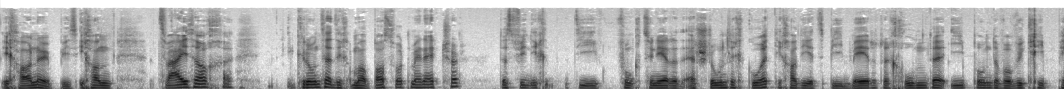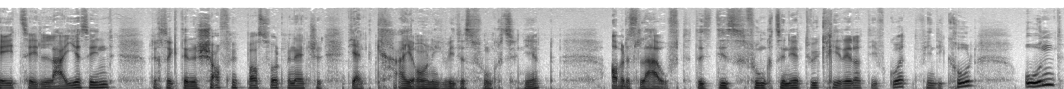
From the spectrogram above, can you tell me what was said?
ich habe noch etwas. Ich habe zwei Sachen. Grundsätzlich mal Passwortmanager. Das finde ich, die funktionieren erstaunlich gut. Ich habe die jetzt bei mehreren Kunden eingebunden, die wirklich PC-Laien sind. Und ich sage denen, schaff mit Passwortmanager. Die haben keine Ahnung, wie das funktioniert. Aber es läuft. Das, das funktioniert wirklich relativ gut. Finde ich cool. Und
